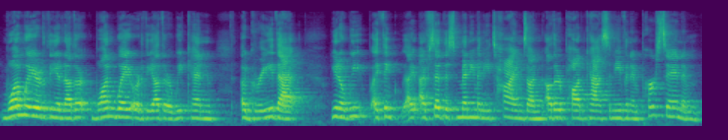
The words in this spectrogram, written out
one way or the another, one way or the other, we can agree that you know we. I think I, I've said this many many times on other podcasts and even in person and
